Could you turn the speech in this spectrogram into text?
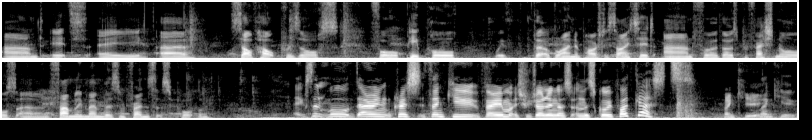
and it's a uh, self help resource for people that are blind and partially sighted, and for those professionals and family members and friends that support them. Excellent. Well, Darren, Chris, thank you very much for joining us on the SCOVI podcasts. Thank you. Thank you.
